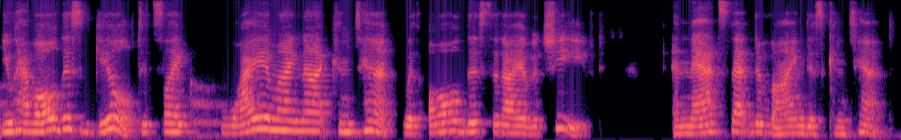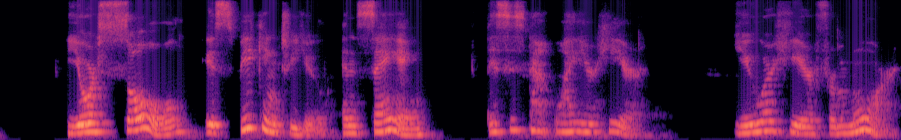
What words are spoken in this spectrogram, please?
You have all this guilt. It's like, why am I not content with all this that I have achieved? And that's that divine discontent your soul is speaking to you and saying, This is not why you're here. You are here for more.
